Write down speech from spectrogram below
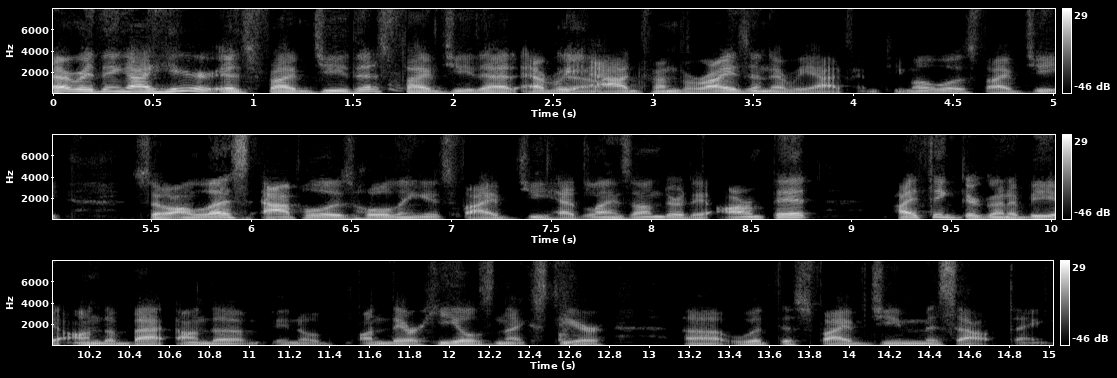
Everything I hear is 5G this, 5G that. Every Yeah. ad from Verizon, every ad from T-Mobile is 5G. So unless Apple is holding its 5G headlines under the armpit, I think they're going to be on the back, on the you know, on their heels next year uh, with this 5G miss out thing.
